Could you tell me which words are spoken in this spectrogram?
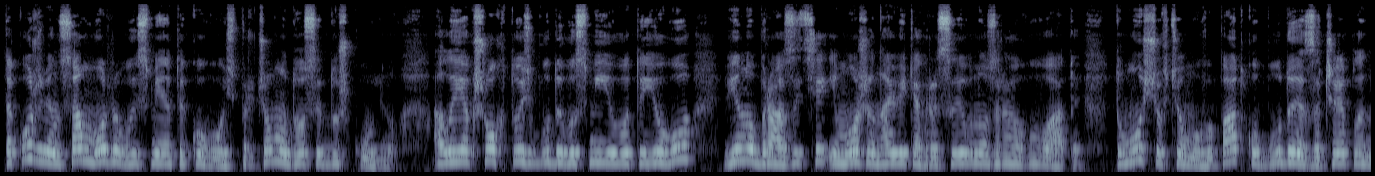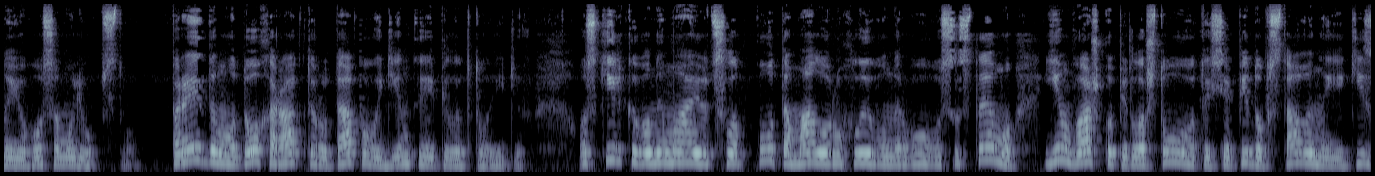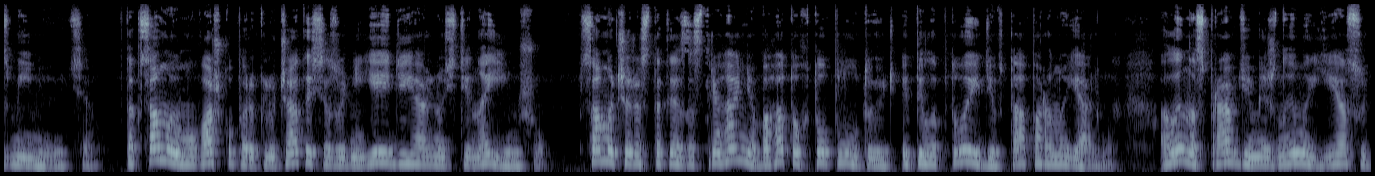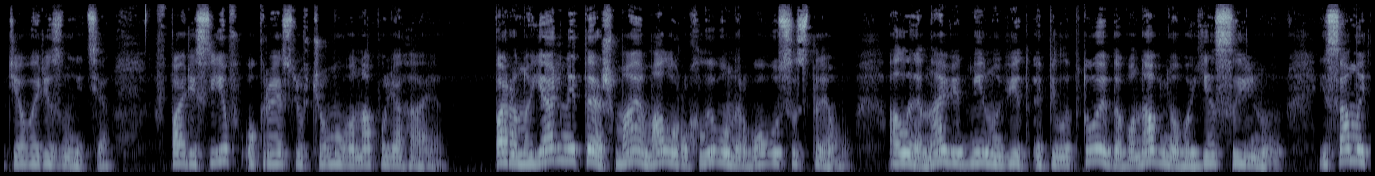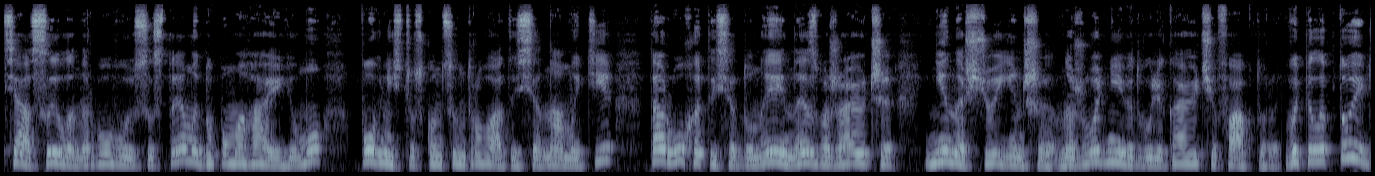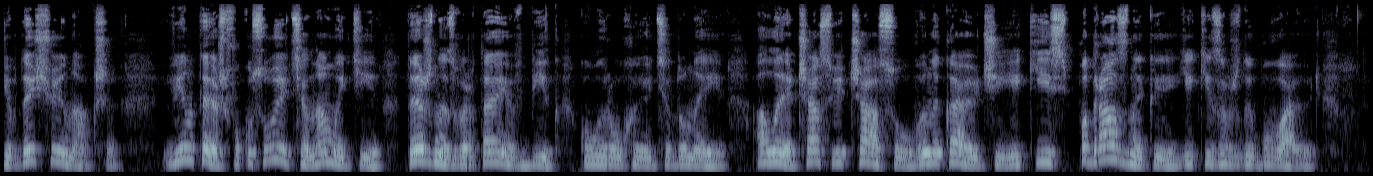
Також він сам може висміяти когось, причому досить дошкульно. Але якщо хтось буде висміювати його, він образиться і може навіть агресивно зреагувати, тому що в цьому випадку буде зачеплене його самолюбство. Перейдемо до характеру та поведінки епілептоїдів. Оскільки вони мають слабку та малорухливу нервову систему, їм важко підлаштовуватися під обставини, які змінюються. Так само йому важко переключатися з однієї діяльності на іншу. Саме через таке застрягання багато хто плутають епілептоїдів та паранояльних, але насправді між ними є суттєва різниця. В парі слів окреслю, в чому вона полягає. Паранояльний теж має малорухливу нервову систему, але на відміну від епілептоїда, вона в нього є сильною. І саме ця сила нервової системи допомагає йому повністю сконцентруватися на меті та рухатися до неї, не зважаючи ні на що інше, на жодні відволікаючі фактори. В епілептоїдів дещо інакше. Він теж фокусується на меті, теж не звертає в бік, коли рухається до неї. Але час від часу, виникаючи якісь подразники, які завжди бувають,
